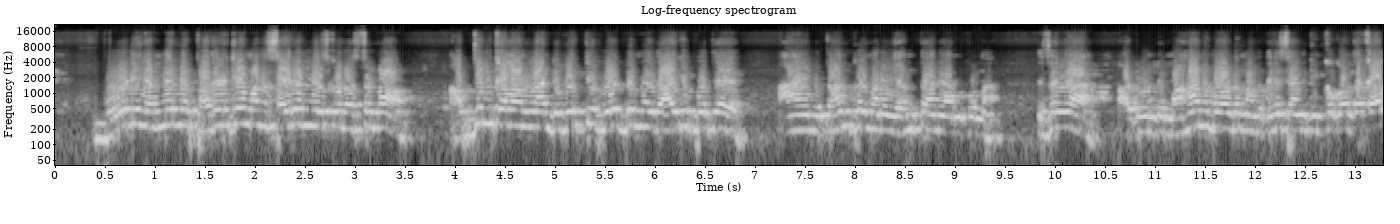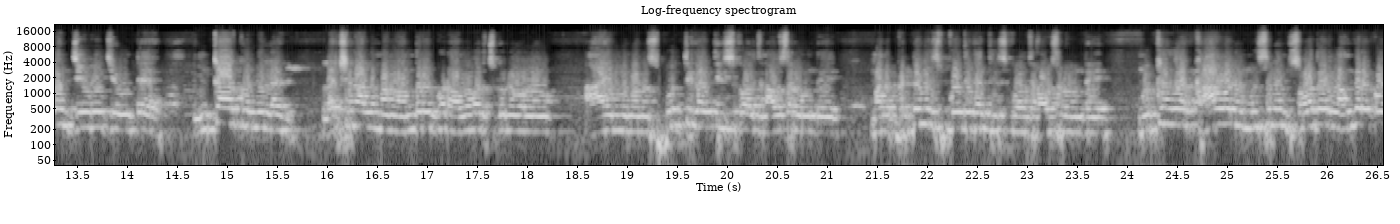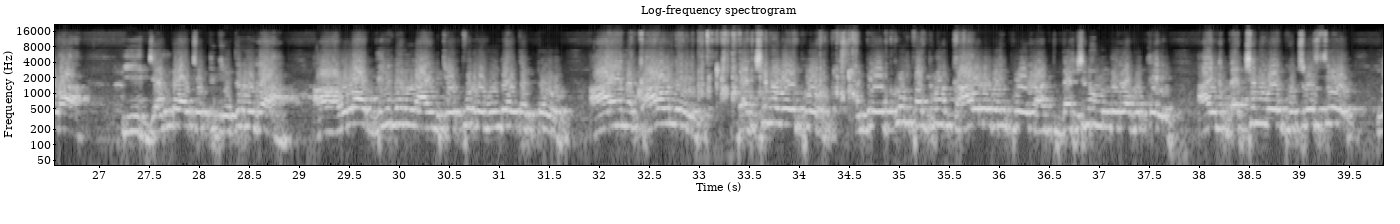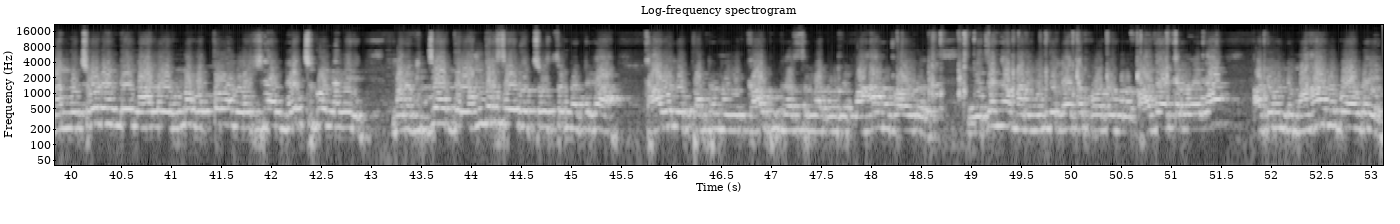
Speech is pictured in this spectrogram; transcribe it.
బోడి ఎమ్మెల్యే పదవికే మనం సైరన్ వేసుకొని వస్తున్నాం. అబ్దుల్ కలాం లాంటి వ్యక్తి రోడ్డు మీద ఆగిపోతే ఆయన దాంట్లో మనం ఎంత అని అనుకున్నా. నిజంగా అటువంటి మహానుభావుడు మన దేశానికి ఇంకో కొంతకాలం జీవించి ఉంటే ఇంకా కొన్ని ల- లక్షణాలు మనం అందరం కూడా అలవరుచుకునే వాళ్ళం. ఆయన్ని మనం స్ఫూర్తిగా తీసుకోవాల్సిన అవసరం ఉంది. మన బిడ్డలు స్ఫూర్తిగా తీసుకోవాల్సిన అవసరం ఉంది. ముఖ్యంగా కావలి ముస్లిం సోదరులందరూ కూడా ఈ జెండా చెట్టుకి ఎదురుగా ఆ అవలా దీవెనలు ఆయనకి ఎప్పుడు ఉండేటట్టు ఆయన కావలి దక్షిణ వైపు అంటే ఎక్కువ పట్టణం కావలి వైపు అటు దక్షిణం ఉంది కాబట్టి ఆయన దక్షిణ వైపు చూస్తూ నన్ను చూడండి నాలో ఉన్న ఉత్తమ లక్షణాలు నేర్చుకోండి అని మన విద్యార్థులందరి సైడ్ చూస్తున్నట్టుగా కావలి పట్టణాన్ని కాపు కాస్తున్నటువంటి మహానుభావుడు నిజంగా మన ముందు లేకపోవడం మన బాధాకరమైన అటువంటి మహానుభావుడి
